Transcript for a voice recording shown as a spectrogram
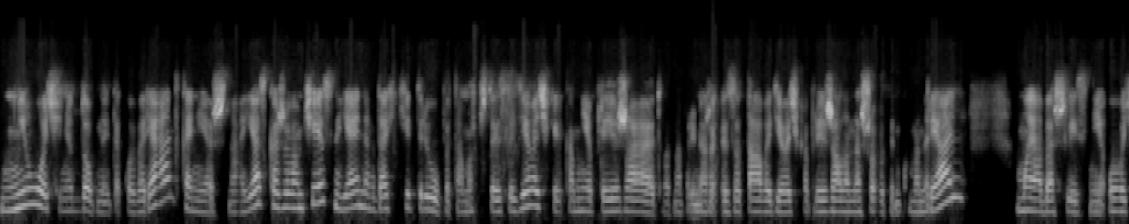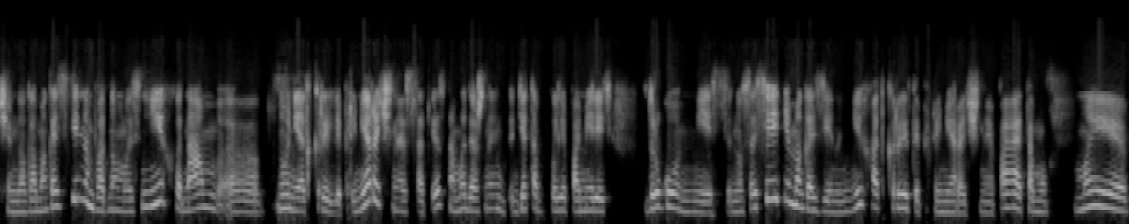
Не очень удобный такой вариант, конечно. Я скажу вам честно, я иногда хитрю, потому что если девочки ко мне приезжают, вот, например, из Оттавы девочка приезжала на шопинг в Монреаль, мы обошли с ней очень много магазинов. В одном из них нам э, ну, не открыли примерочные, соответственно, мы должны где-то были померить в другом месте. Но соседний магазин, у них открыты примерочные, поэтому мы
